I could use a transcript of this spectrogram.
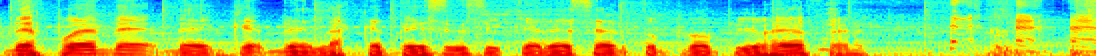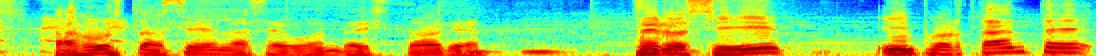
después de, de que- de las que te dicen si quieres ser tu propio jefe. Está justo así en la segunda historia. Pero sí, importante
